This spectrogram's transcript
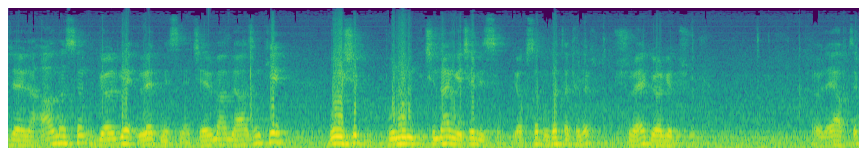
üzerine almasın, gölge üretmesine çevirmem lazım ki bu ışık bunun içinden geçebilsin. Yoksa burada takılır, şuraya gölge düşürür. Öyle yaptık.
